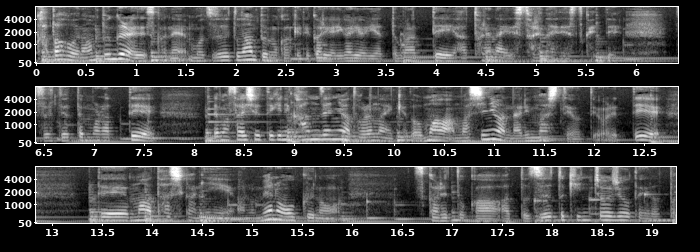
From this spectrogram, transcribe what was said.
片方何分ぐらいですかね。もうずっと何分もかけてガリガリガリガリやってもらって「いや取れないです取れないです」とか言ってずっとやってもらってで、まあ、最終的に完全には取れないけどまあマシにはなりましたよって言われてでまあ確かにあの目の奥の疲れとかあとずっと緊張状態だった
